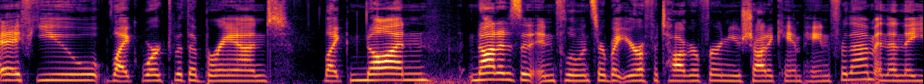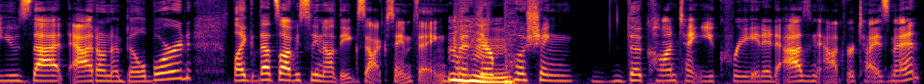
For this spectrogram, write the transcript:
if you like worked with a brand like non not as an influencer but you're a photographer and you shot a campaign for them and then they use that ad on a billboard like that's obviously not the exact same thing but they're pushing the content you created as an advertisement.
